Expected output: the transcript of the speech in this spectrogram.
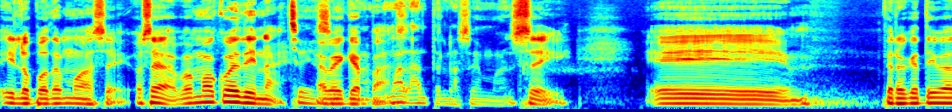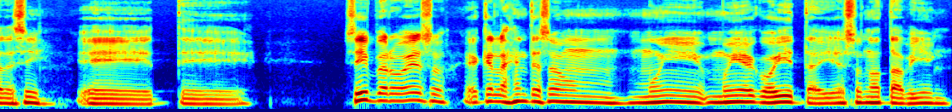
y lo podemos hacer. O sea, vamos a coordinar Sí, a sí, ver qué más- pasa. Más adelante lo hacemos. Sí. Eh, pero ¿qué te iba a decir? Eh, te- Sí, pero eso, es que la gente son muy, muy egoístas y eso no está bien.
